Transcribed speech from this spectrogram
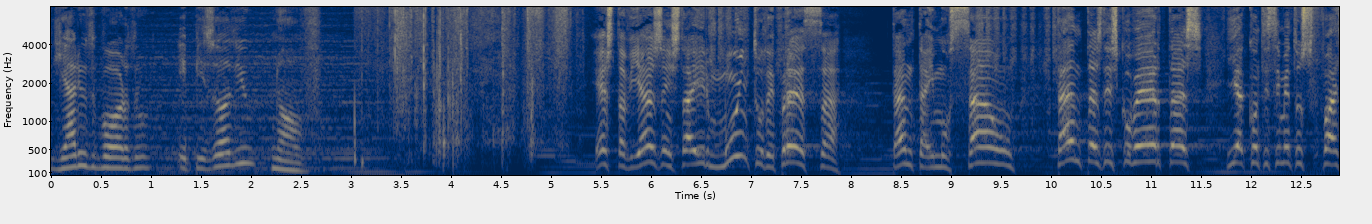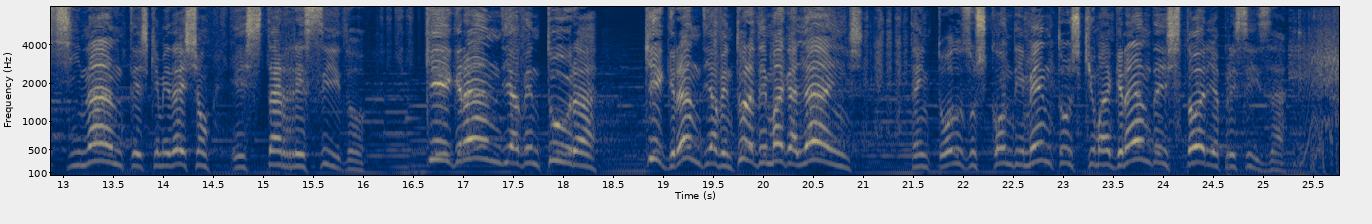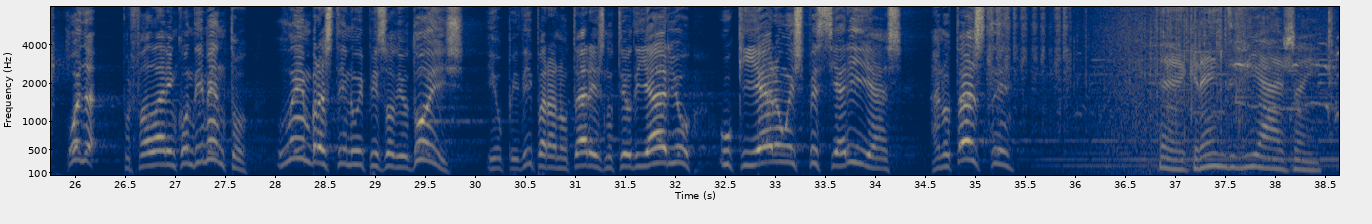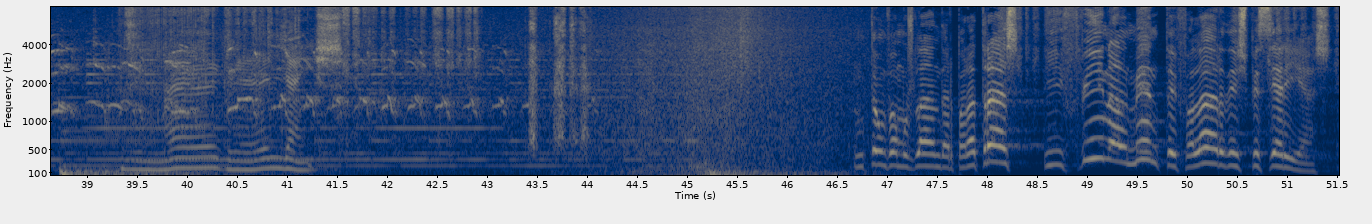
Diário de Bordo, Episódio 9. Esta viagem está a ir muito depressa. Tanta emoção, tantas descobertas e acontecimentos fascinantes que me deixam estarrecido. Que grande aventura! Que grande aventura de Magalhães! Tem todos os condimentos que uma grande história precisa. Olha, por falar em condimento, lembras-te no episódio 2? Eu pedi para anotares no teu diário o que eram especiarias. Anotaste? A Grande Viagem de Magalhães. Então vamos lá andar para trás e finalmente falar de especiarias.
